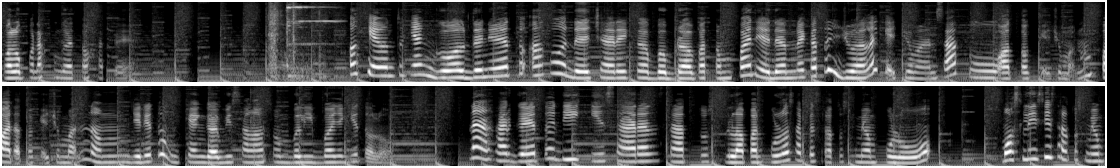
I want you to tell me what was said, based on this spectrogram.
Walaupun aku nggak tahu harganya Oke okay, untuk yang goldennya tuh aku udah cari ke beberapa tempat ya dan mereka tuh jualnya kayak cuma satu atau kayak cuma empat atau kayak cuma enam. Jadi tuh kayak nggak bisa langsung beli banyak gitu loh. Nah harganya tuh di kisaran 180 sampai 190 mostly sih 190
